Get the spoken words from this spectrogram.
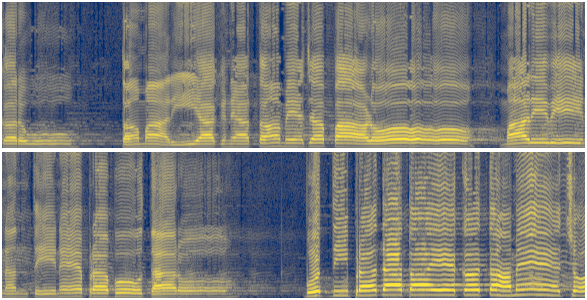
કરવું. તમારી આજ્ઞા તમે જ પાડો મારી વિનંતીને પ્રભુ ધારો. બુદ્ધિ પ્રદાતા એક તમે છો.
